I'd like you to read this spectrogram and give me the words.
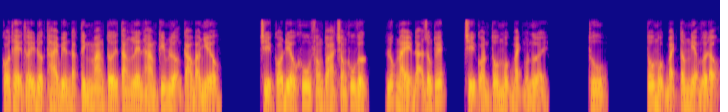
Có thể thấy được thai biến đặc tính mang tới tăng lên hàm kim lượng cao bao nhiêu. Chỉ có điều khu phong tỏa trong khu vực, lúc này đã giống tuyết, chỉ còn tô một bạch một người. Thu. Tô một bạch tâm niệm vừa động.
